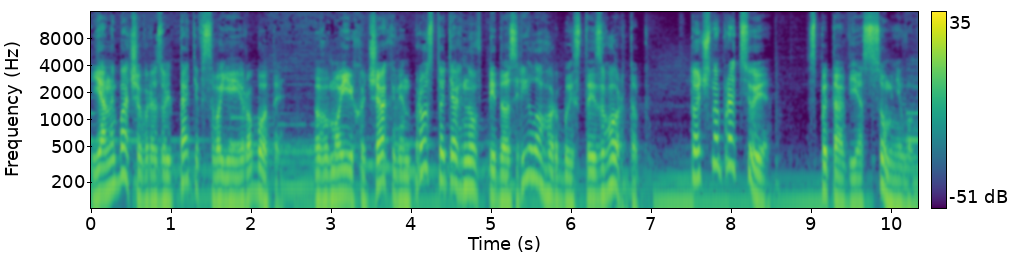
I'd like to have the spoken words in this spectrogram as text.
я не бачив результатів своєї роботи. В моїх очах він просто тягнув підозріло горбистий згорток. Точно працює? спитав я з сумнівом.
